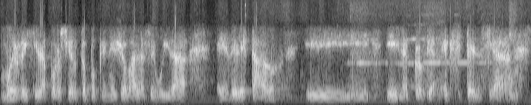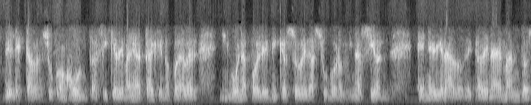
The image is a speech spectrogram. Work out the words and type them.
muy rígida, por cierto, porque en ello va la seguridad eh, del Estado y, la propia existencia del Estado en su conjunto. Así que de manera tal que no puede haber ninguna polémica sobre la subordinación en el grado de cadena de mandos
